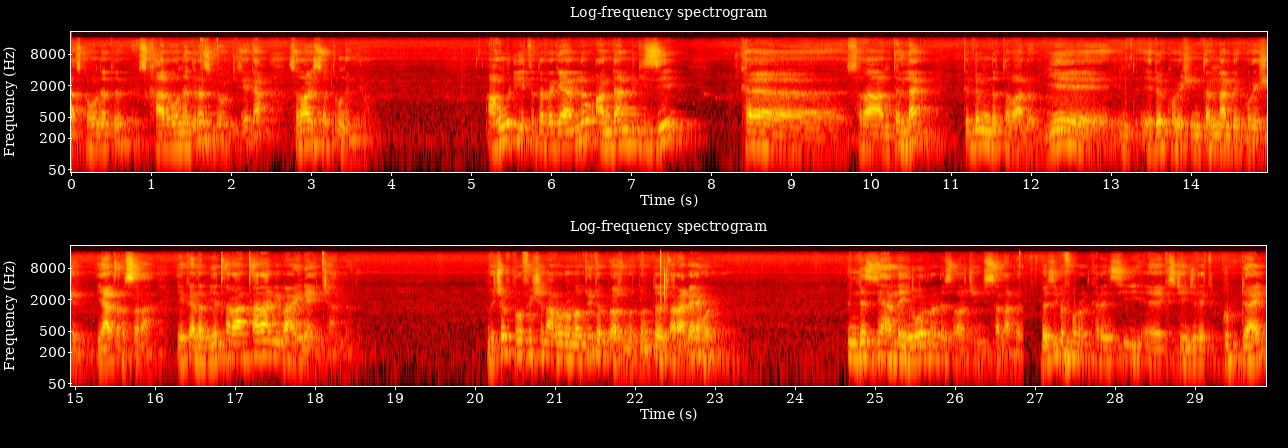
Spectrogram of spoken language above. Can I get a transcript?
እስካልሆነ ድረስ ለውጭ ዜጋ ስራው አይሰጥም ነው የሚለው። አሁን እየተደረገ ያለው አንዳንድ ጊዜ ከስራ እንትን ላይ ቅድም እንደተባለው የ decoration internal decoration የአጥር ስራ፣ የቀለም ጠራቢ በአይን አይቻለሁ። መቼም professional ሆኖ መጡ ኢትዮጵያ ውስጥ መጥቶ ጠራቢ አይሆንም። እንደዚህ ያለ የወረደ ስራዎች የሚሰራበት በዚህ በ foreign currency exchange rate ጉዳይ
